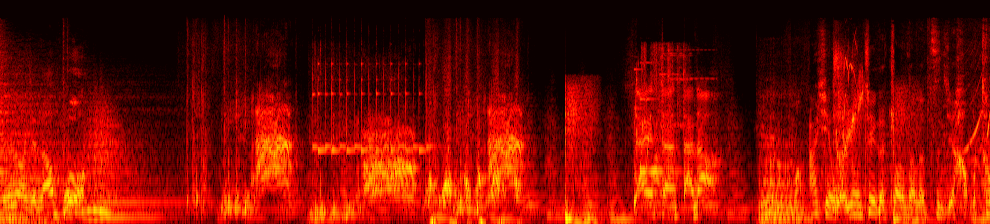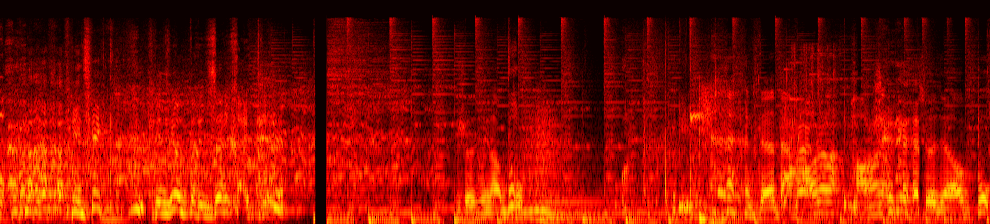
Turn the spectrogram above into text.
石头剪刀布。来，打打到。而且我用这个撞到了自己，好痛，比这个比这个本身还痛。石头剪刀布。得打分，跑上了，跑上了。石头剪刀布。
